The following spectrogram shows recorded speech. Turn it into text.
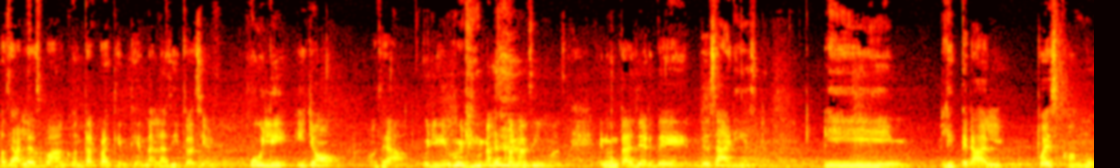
o sea, les voy a contar para que entiendan la situación. Juli y yo, o sea, Juli y Juli nos conocimos en un taller de, de Saris y literal pues como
